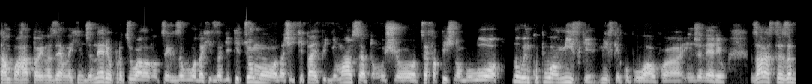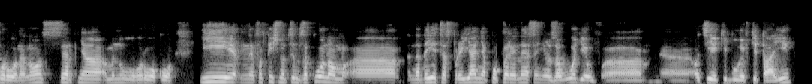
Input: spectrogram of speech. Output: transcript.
Там багато іноземних інженерів працювало на цих заводах, і завдяки цьому, значить, Китай піднімався, тому що це фактично було. Ну він купував мізки, мізки купував а, інженерів. Зараз це заборонено з серпня минулого року, і фактично цим законом а, надається сприяння по перенесенню заводів, а, е, оці, які були в Китаї.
